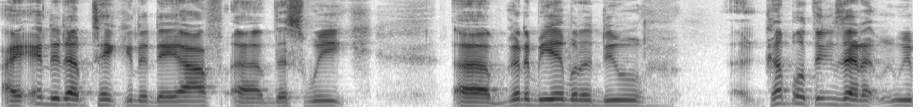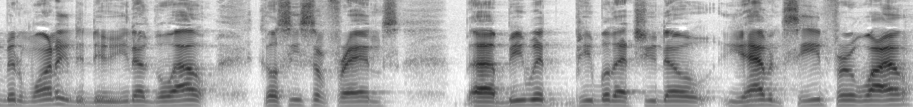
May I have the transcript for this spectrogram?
I ended up taking a day off uh, this week. I'm going to be able to do a couple of things that we've been wanting to do. You know, go out, go see some friends, uh, be with people that you know you haven't seen for a while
